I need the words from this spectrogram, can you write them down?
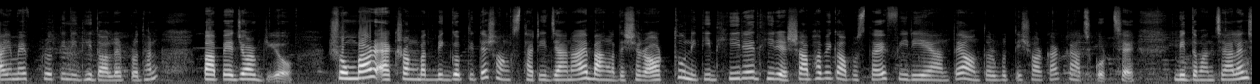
আইএমএফ প্রতিনিধি দলের প্রধান পাপে জর্জিও। সোমবার এক সংবাদ বিজ্ঞপ্তিতে সংস্থাটি জানায়, বাংলাদেশের অর্থনীতি ধীরে ধীরে স্বাভাবিক অবস্থায় ফিরিয়ে আনতে অন্তর্বর্তী সরকার কাজ করছে। বিদ্যমান চ্যালেঞ্জ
